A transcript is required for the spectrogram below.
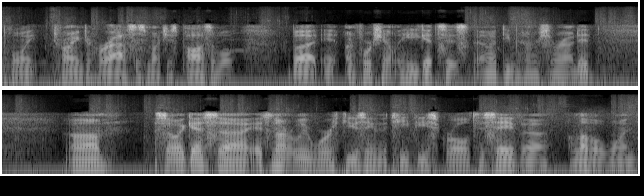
point, trying to harass as much as possible. But eh, unfortunately he gets his uh, Demon Hunter surrounded. Um, so I guess uh, it's not really worth using the TP scroll to save a, a level 1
